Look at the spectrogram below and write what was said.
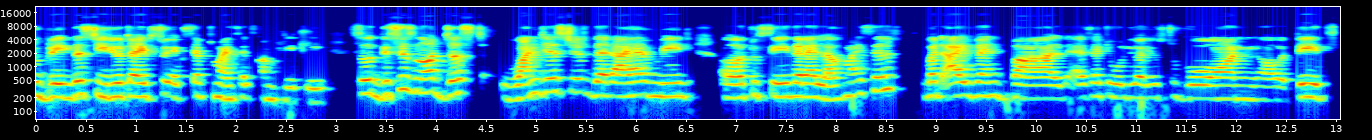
to break the stereotypes to accept myself completely. So this is not just one gesture that I have made uh, to say that I love myself, but I went bald. As I told you, I used to go on uh, dates.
